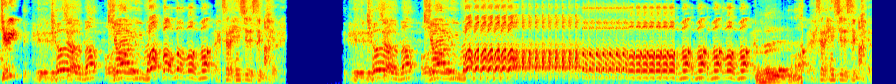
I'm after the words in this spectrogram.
ゲリ今日のお題は、わわわわわそれ編集ですみたいな。今日のお題は、わわわわわわわそれ編集ですみたいな。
